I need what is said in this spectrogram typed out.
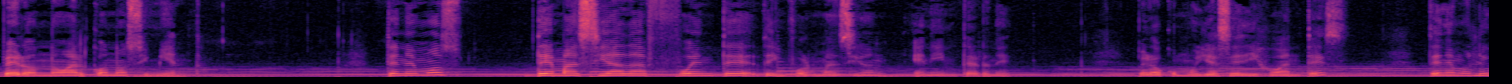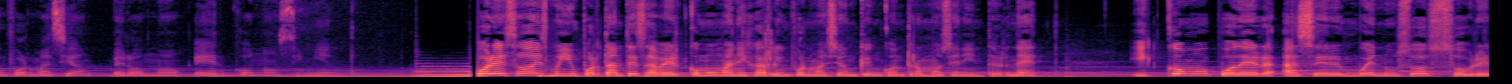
pero no al conocimiento. Tenemos demasiada fuente de información en Internet, pero como ya se dijo antes, tenemos la información, pero no el conocimiento. Por eso es muy importante saber cómo manejar la información que encontramos en Internet y cómo poder hacer un buen uso sobre,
